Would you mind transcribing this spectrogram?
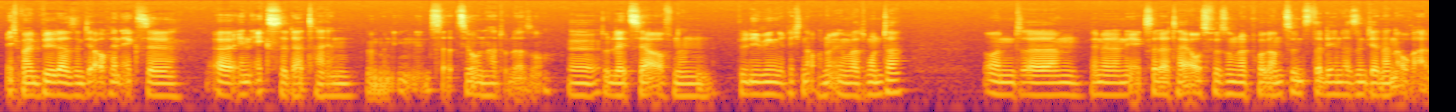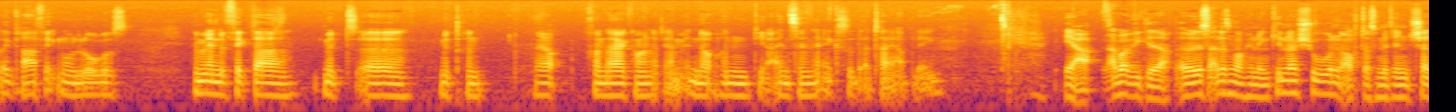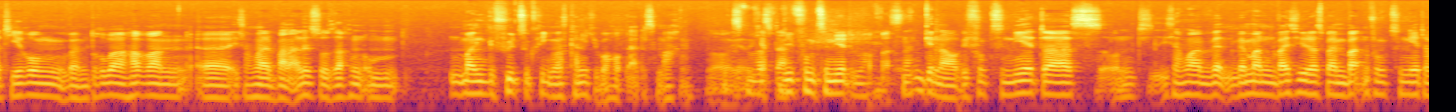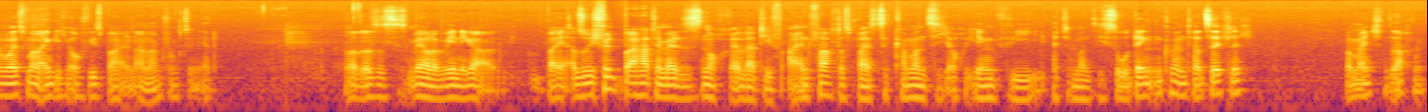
Ich meine, Bilder sind ja auch in Excel, äh, in Excel-Dateien, wenn man irgendeine Installation hat oder so. Mhm. Du lädst ja auf einen beliebigen Rechner auch nur irgendwas runter. Und ähm, wenn du dann die Excel-Datei ausführst, um das Programm zu installieren, da sind ja dann auch alle Grafiken und Logos im Endeffekt da mit, äh, mit drin. Ja. Von daher kann man das ja am Ende auch in die einzelne Excel-Datei ablegen. Ja, aber wie gesagt, also das ist alles noch in den Kinderschuhen. Auch das mit den Schattierungen beim drüberhavern, äh, ich sag mal, waren alles so Sachen, um mal ein Gefühl zu kriegen, was kann ich überhaupt alles machen. So, was, da, wie funktioniert überhaupt was, ne? Genau, wie funktioniert das? Und ich sag mal, wenn, wenn man weiß, wie das beim Button funktioniert, dann weiß man eigentlich auch, wie es bei allen anderen funktioniert. So, das ist mehr oder weniger bei, also ich finde bei HTML ist es noch relativ einfach. Das meiste kann man sich auch irgendwie, hätte man sich so denken können tatsächlich. Bei manchen Sachen.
